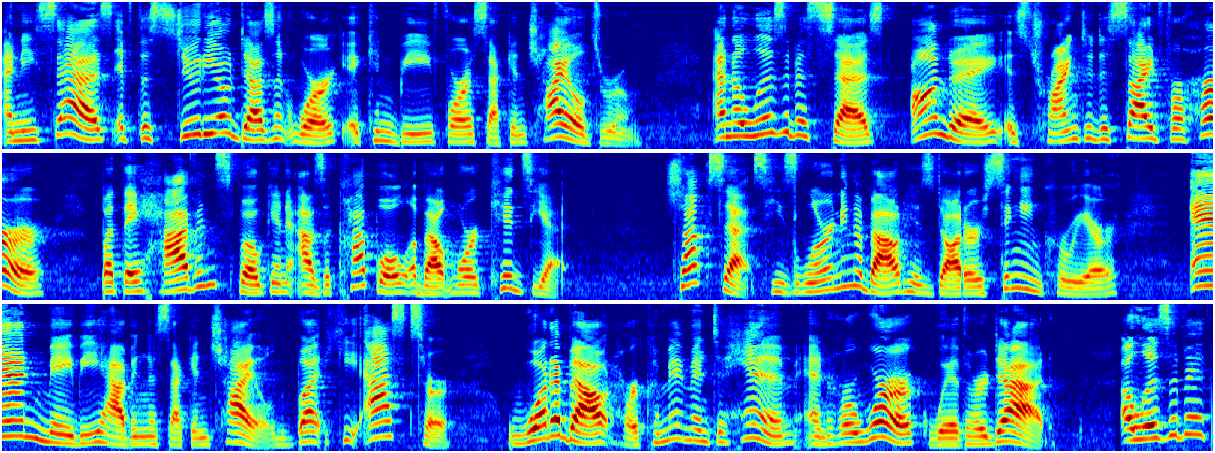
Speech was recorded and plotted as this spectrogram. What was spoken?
And he says if the studio doesn't work, it can be for a second child's room. And Elizabeth says Andrei is trying to decide for her, but they haven't spoken as a couple about more kids yet. Chuck says he's learning about his daughter's singing career and maybe having a second child, but he asks her, what about her commitment to him and her work with her dad? Elizabeth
